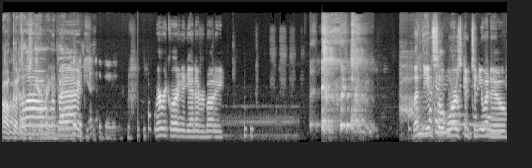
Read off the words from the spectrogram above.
Oh, oh God, Hello, we're back. We're recording again, everybody. Let the insult wars continue anew.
